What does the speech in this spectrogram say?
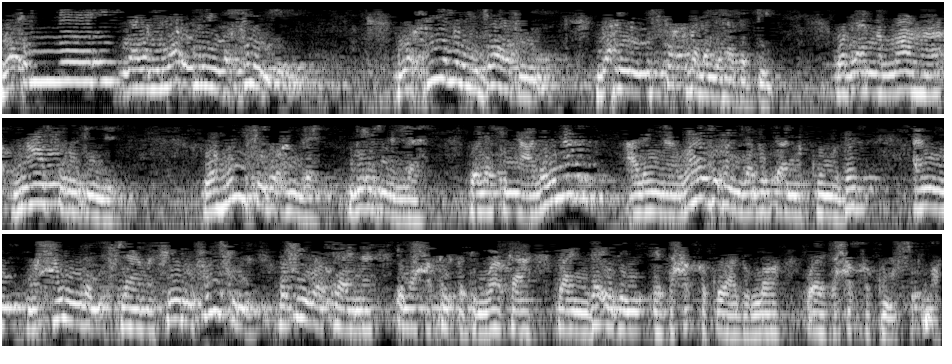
وإني ليملأني يقين يقين جازم بأن المستقبل لهذا الدين. وبأن الله ناصر دينه. ومنفذ أمره بإذن الله. ولكن علينا علينا واجبا لابد أن نقوم به. أن نحول الإسلام في نفوسنا وفي واقعنا إلى حقيقة واقعة وعندئذ يتحقق وعد الله ويتحقق نصر الله.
